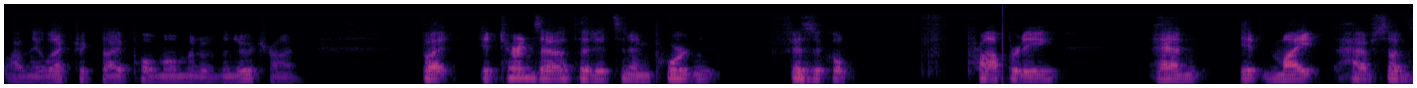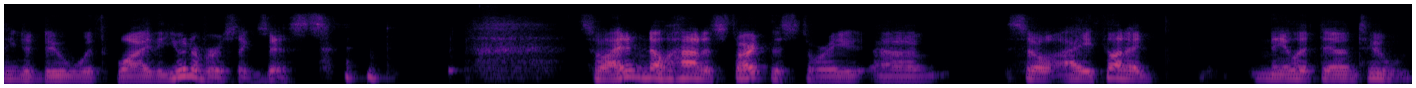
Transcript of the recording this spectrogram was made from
on the electric dipole moment of the neutron. But it turns out that it's an important physical property and it might have something to do with why the universe exists. so I didn't know how to start this story. Um, so I thought I'd nail it down to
